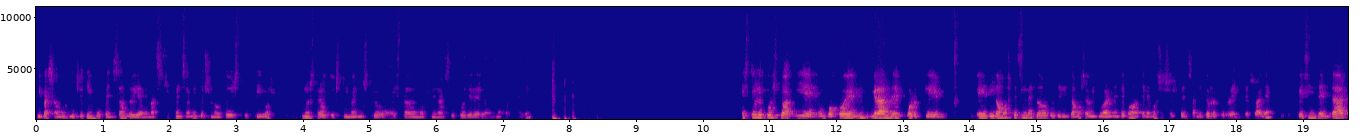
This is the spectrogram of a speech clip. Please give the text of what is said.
y pasamos mucho tiempo pensando y además esos pensamientos son autodestructivos, nuestra autoestima y nuestro estado emocional se puede ver dañado. Esto lo he puesto aquí eh, un poco en grande porque eh, digamos que es el método que utilizamos habitualmente cuando tenemos esos pensamientos recurrentes, ¿vale? Es intentar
